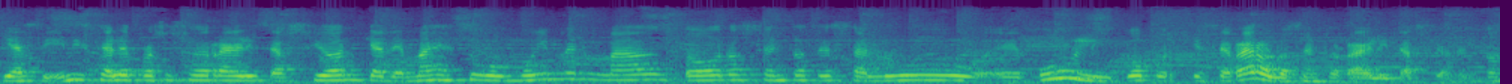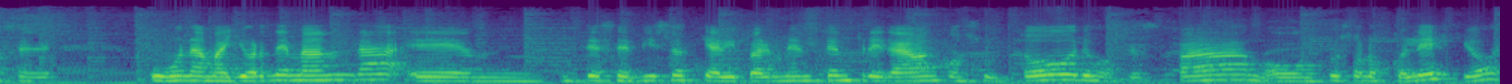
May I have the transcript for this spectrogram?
y así iniciar el proceso de rehabilitación, que además estuvo muy mermado en todos los centros de salud eh, público, porque cerraron los centros de rehabilitación. Entonces, hubo una mayor demanda em, de servicios que habitualmente entregaban consultorios o spam o incluso los colegios,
